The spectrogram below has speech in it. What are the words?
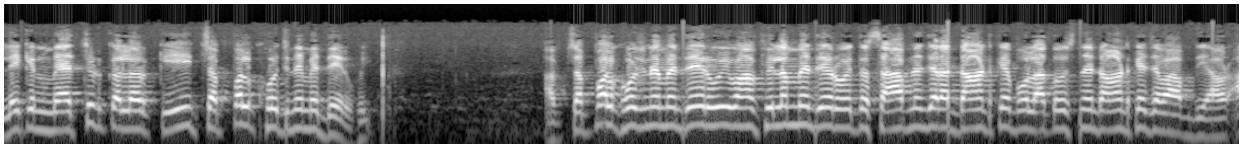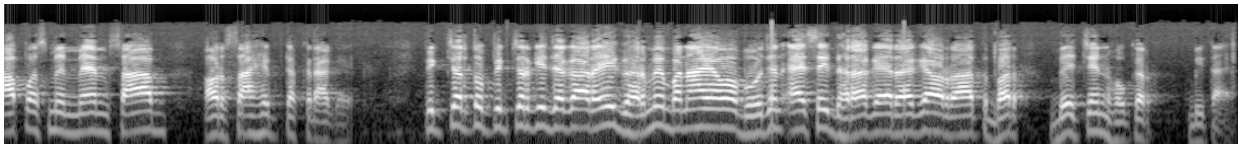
लेकिन मैचड कलर की चप्पल खोजने में देर हुई। अब चप्पल खोजने में देर हुई, वहाँ फ़िल्म में देर हुई तो साहब ने जरा डांट के बोला तो इसने डांट के जवाब दिया, और आपस में मैम साहब और साहिब टकरा गए। पिक्चर तो पिक्चर की जगह रही, घर में बनाया हुआ भोजन ऐसे ही धरा गया, रह गया, और रात भर बेचैन होकर बिताया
